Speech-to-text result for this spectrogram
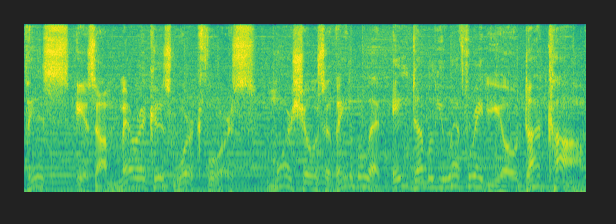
This is America's Workforce. More shows available at awfradio.com.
